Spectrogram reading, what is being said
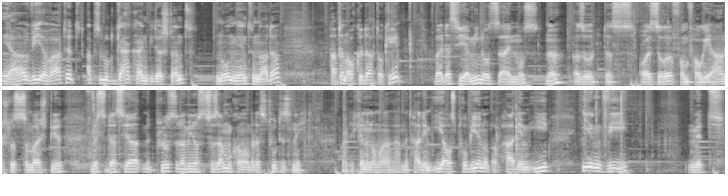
Ja, wie erwartet, absolut gar kein Widerstand. No niente nada. Hab dann auch gedacht, okay, weil das hier ja Minus sein muss, ne? Also das Äußere vom VGA-Anschluss zum Beispiel, müsste das ja mit Plus oder Minus zusammenkommen, aber das tut es nicht. Warte, ich kann ja nochmal mit HDMI ausprobieren und ob HDMI irgendwie mit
